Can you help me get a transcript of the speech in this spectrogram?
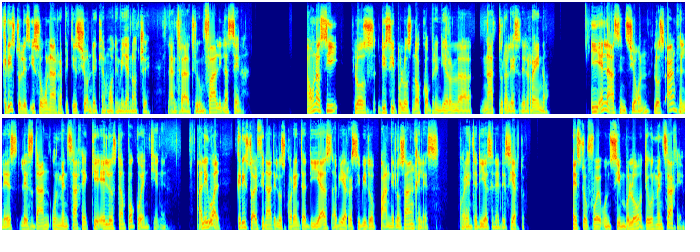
Cristo les hizo una repetición del clamor de medianoche, la entrada triunfal y la cena. Aún así, los discípulos no comprendieron la naturaleza del reino. Y en la ascensión, los ángeles les dan un mensaje que ellos tampoco entienden. Al igual, Cristo al final de los 40 días había recibido pan de los ángeles, 40 días en el desierto. Esto fue un símbolo de un mensaje.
